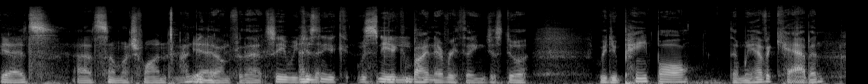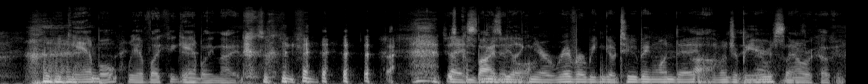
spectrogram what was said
yeah, it's uh, it's so much fun. I'd yeah. be down for that. See, we And just need to, we just need to combine everything. Just do a, we do paintball, then we have a cabin. We gamble. We have like a gambling night. just Nice. combine it be like all. near a river. We can go tubing one day. with a ah, bunch of Now- beers. Now, we're cooking.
